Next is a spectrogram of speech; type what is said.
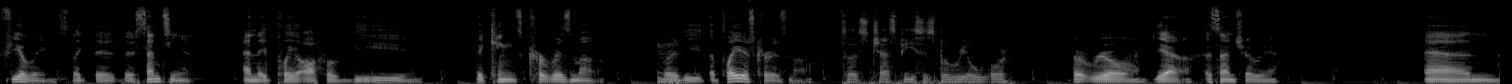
feelings like they're they're sentient and they play off of the the king's charisma or Mm. the the player's charisma So it's chess pieces, but real war. but real yeah essentially and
